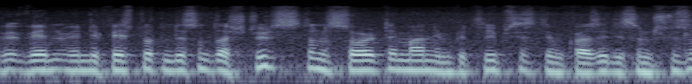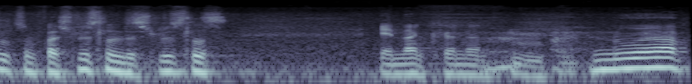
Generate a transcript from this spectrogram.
wenn, wenn die Festplatte das unterstützt, dann sollte man im Betriebssystem quasi diesen Schlüssel zum Verschlüsseln des Schlüssels ändern können. Nur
